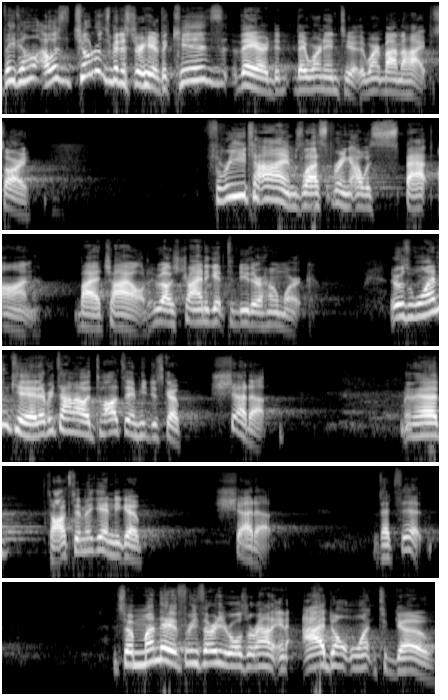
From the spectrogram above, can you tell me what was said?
They don't. I was the children's minister here. The kids there, they weren't into it. They weren't buying the hype. Sorry. Three times last spring, I was spat on by a child who I was trying to get to do their homework. There was one kid, every time I would talk to him, he'd just go, Shut up. And then I'd talk to him again, and he'd go, Shut up. That's it. And so Monday at 3:30 rolls around, and I don't want to go.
